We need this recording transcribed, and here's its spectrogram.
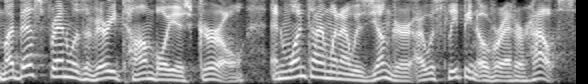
My best friend was a very tomboyish girl, and one time when I was younger, I was sleeping over at her house.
